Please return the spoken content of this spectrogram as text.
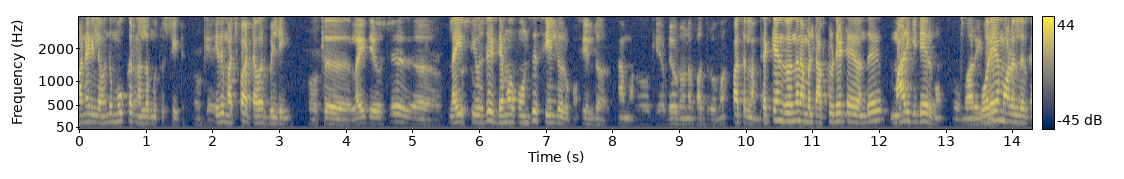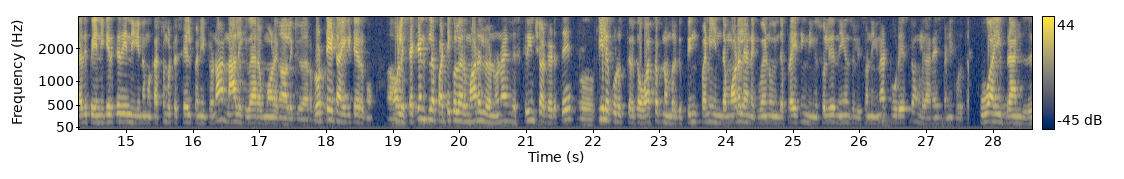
மண்ணடியில வந்து மூக்கர் நல்லமுத்து ஸ்ட்ரீட் ஓகே இது மச்பா tower building okay. Light used light used demo phones sealed இருக்கும். சீல்டும் இருக்கும். ஆமா. ஓகே அப்படியே ஒன்று பார்த்துருவோமா பாத்துடலாம் செகண்ட்ஸ் வந்து நம்மள்ட்ட அப் டு டேட் வந்து மாறிக்கிட்டே இருக்கும். ஒரே மாடல் இருக்காது. இப்போ இன்னைக்கு இருக்குது இன்னைக்கு நம்ம கஸ்டமர்ட்ட சேல் பண்ணிட்டோம்னா நாளைக்கு வேற மாடல் நாளைக்கு வேற ரொட்டேட் ஆகிட்டே இருக்கும். உங்களுக்கு செகண்ட்ஸ்ல பர்டிகுலர் மாடல் வேணும்னா இந்த ஸ்கிரீன்ஷாட் எடுத்து கீழே கொடுத்துருக்க வாட்ஸ்அப் நம்பருக்கு பிங்க் பண்ணி இந்த மாடல் எனக்கு வேணும் இந்த பிரைசிங் நீங்க சொல்லியிருந்தீங்கன்னு சொல்லி சொன்னீங்கன்னா டூ டேஸ்ல உங்களுக்கு அரேஞ்ச் பண்ணி கொடுத்தேன் Huawei brands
